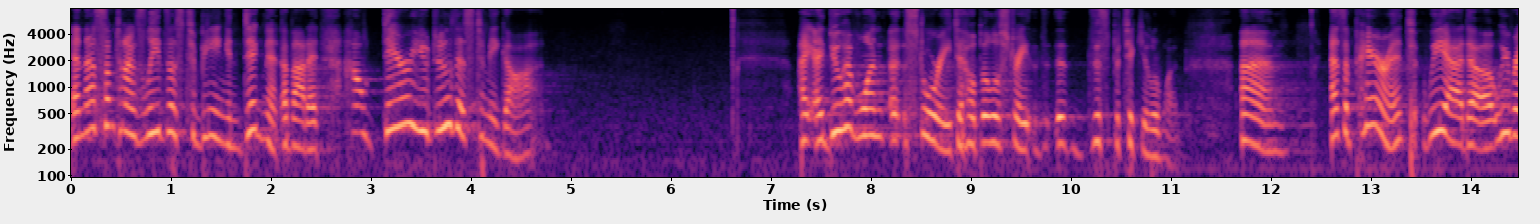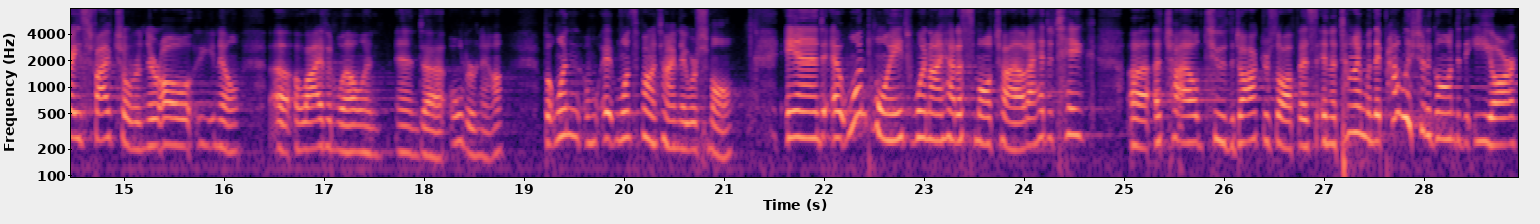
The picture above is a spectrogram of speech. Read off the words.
And that sometimes leads us to being indignant about it. How dare you do this to me, God? I, I do have one uh, story to help illustrate th- this particular one. Um, as a parent, we had uh, we raised five children. They're all you know uh, alive and well and and uh, older now. But one, once upon a time they were small. And at one point, when I had a small child, I had to take uh, a child to the doctor's office in a time when they probably should have gone to the ER.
